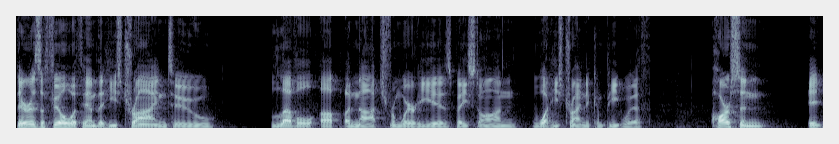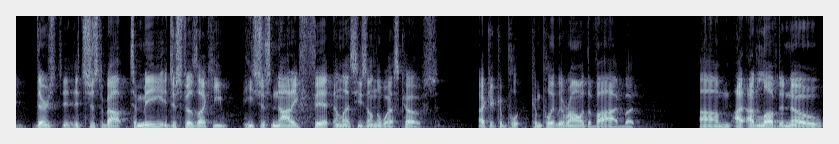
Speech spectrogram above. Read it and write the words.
There is a feel with him that he's trying to level up a notch from where he is based on what he's trying to compete with. Harsin, it there's it's just about to me it just feels like he he's just not a fit unless he's on the West Coast. I could compl- completely wrong with the vibe, but um, I, I'd love to know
